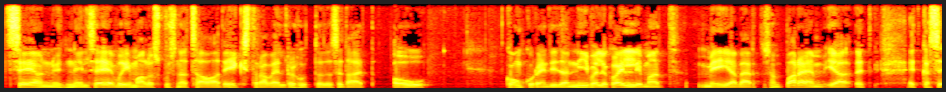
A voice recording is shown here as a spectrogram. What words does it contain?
see on nüüd neil see võimalus, kus nad saavad ekstra veel rõhutada seda, et oh, konkurendid on nii palju kallimad, meie väärtus on parem ja et, et kas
